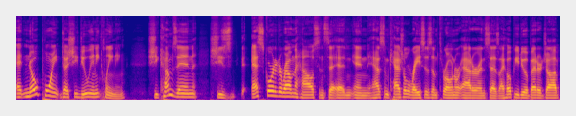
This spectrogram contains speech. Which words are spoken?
at no point does she do any cleaning. She comes in, she's escorted around the house and sa- and, and has some casual racism thrown her at her and says, "I hope you do a better job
